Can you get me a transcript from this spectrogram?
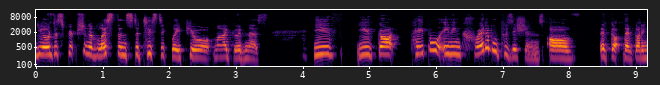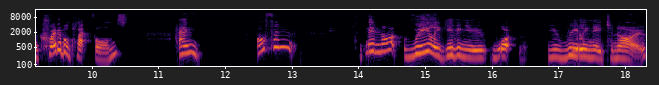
your description of less than statistically pure. My goodness, you've you've got people in incredible positions of they've got they've got incredible platforms, and often they're not really giving you what you really need to know.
